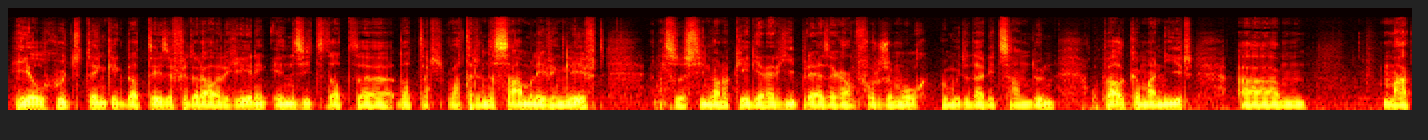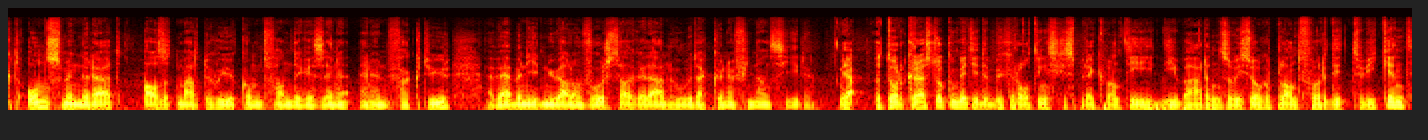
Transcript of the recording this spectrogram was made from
heel goed, denk ik, dat deze federale regering inziet dat, uh, dat er, wat er in de samenleving leeft. Als ze dus zien van oké, die energieprijzen gaan voor ze omhoog, we moeten daar iets aan doen. Op welke manier um, maakt ons minder uit als het maar te goede komt van de gezinnen en hun factuur. En wij hebben hier nu al een voorstel gedaan hoe we dat kunnen financieren. Ja, het doorkruist ook een beetje de begrotingsgesprekken, want die, die waren sowieso gepland voor dit weekend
